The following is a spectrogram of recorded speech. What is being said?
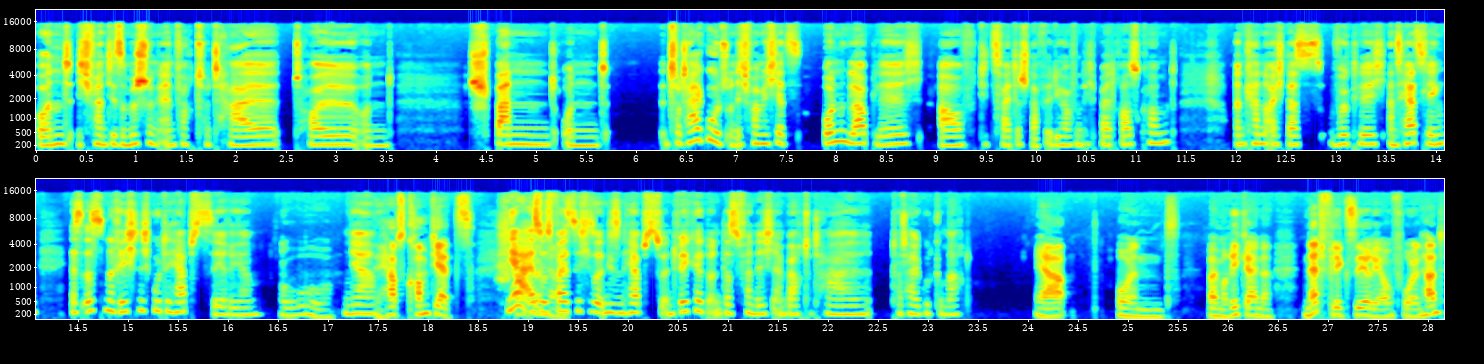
Und ich fand diese Mischung einfach total toll und spannend und total gut. Und ich freue mich jetzt unglaublich auf die zweite Staffel, die hoffentlich bald rauskommt. Und kann euch das wirklich ans Herz legen. Es ist eine richtig gute Herbstserie. Oh, Ja. der Herbst kommt jetzt. Ja, Schaut also es weiß sich so in diesen Herbst so entwickelt und das fand ich einfach total, total gut gemacht. Ja, und weil Marike eine Netflix-Serie empfohlen hat,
